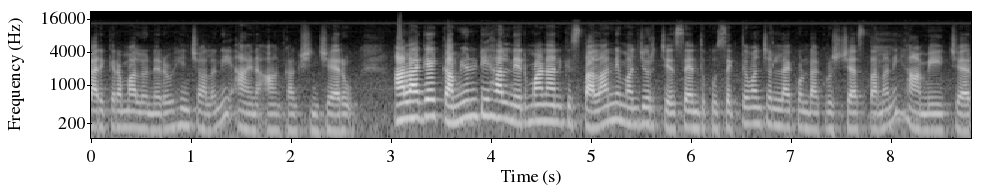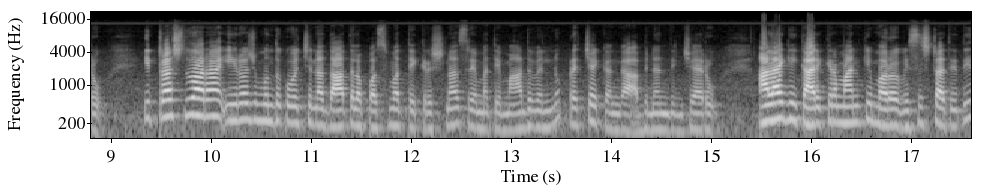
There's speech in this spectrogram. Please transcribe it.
కార్యక్రమాలు నిర్వహించాలని ఆయన ఆకాంక్షించారు. అలాగే కమ్యూనిటీ హాల్ నిర్మాణానికి స్థలాన్ని మంజూరు చేసేందుకు శక్తివంచన లేకుండా కృషి చేస్తానని హామీ ఇచ్చారు. ఈ ట్రస్ట్ ద్వారా ఈ రోజు ముందుకు వచ్చిన దాతల పశుమతి కృష్ణ శ్రీమతి మాధవిలను ప్రత్యేకంగా అభినందించారు. అలాగే ఈ కార్యక్రమానికి మరో విశిష్ట అతిథి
